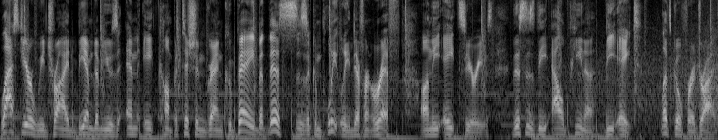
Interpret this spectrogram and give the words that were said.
Last year we tried BMW's M8 Competition Gran Coupe, but this is a completely different riff on the 8 Series. This is the Alpina B8. Let's go for a drive.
